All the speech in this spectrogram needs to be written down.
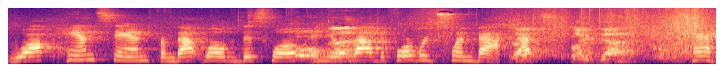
walk handstand from that wall to this wall, Oh, and you're ah. allowed to forward swim back. Like, That's like that.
